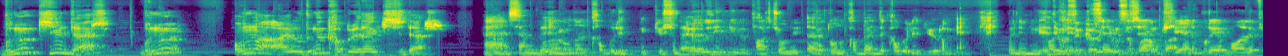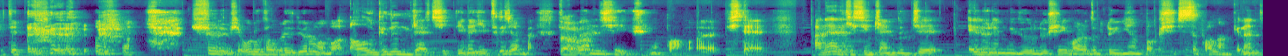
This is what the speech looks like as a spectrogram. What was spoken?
Bunu kim der? Bunu onunla ayrıldığını kabul eden kişi der. He sen Değil olarak kabul etmek diyorsun. Bu da Evet. önemli bir parça. Onu, evet onu ben de kabul ediyorum yani. Önemli bir Ediyor parça. musun? Kabul güzel, musun güzel bir şey. Yani buraya muhalefet et. Şöyle bir şey. Onu kabul ediyorum ama algının gerçekliğine getireceğim ben. Tamam. Ben de şey düşünüyorum. İşte hani herkesin kendince en önemli gördüğü şey vardır. Dünya bakış açısı falan filan. Yani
